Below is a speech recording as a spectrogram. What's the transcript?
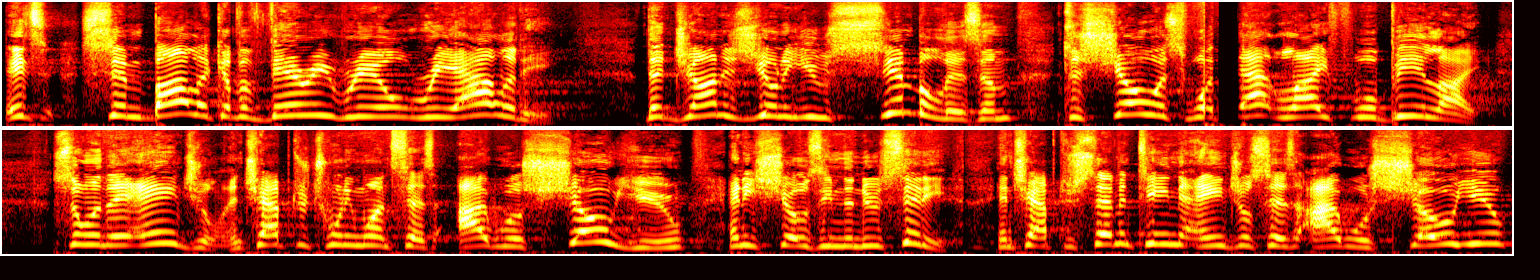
It's symbolic of a very real reality that John is going to use symbolism to show us what that life will be like. So when the angel in chapter 21 says, I will show you, and he shows him the new city. In chapter 17, the angel says, I will show you,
